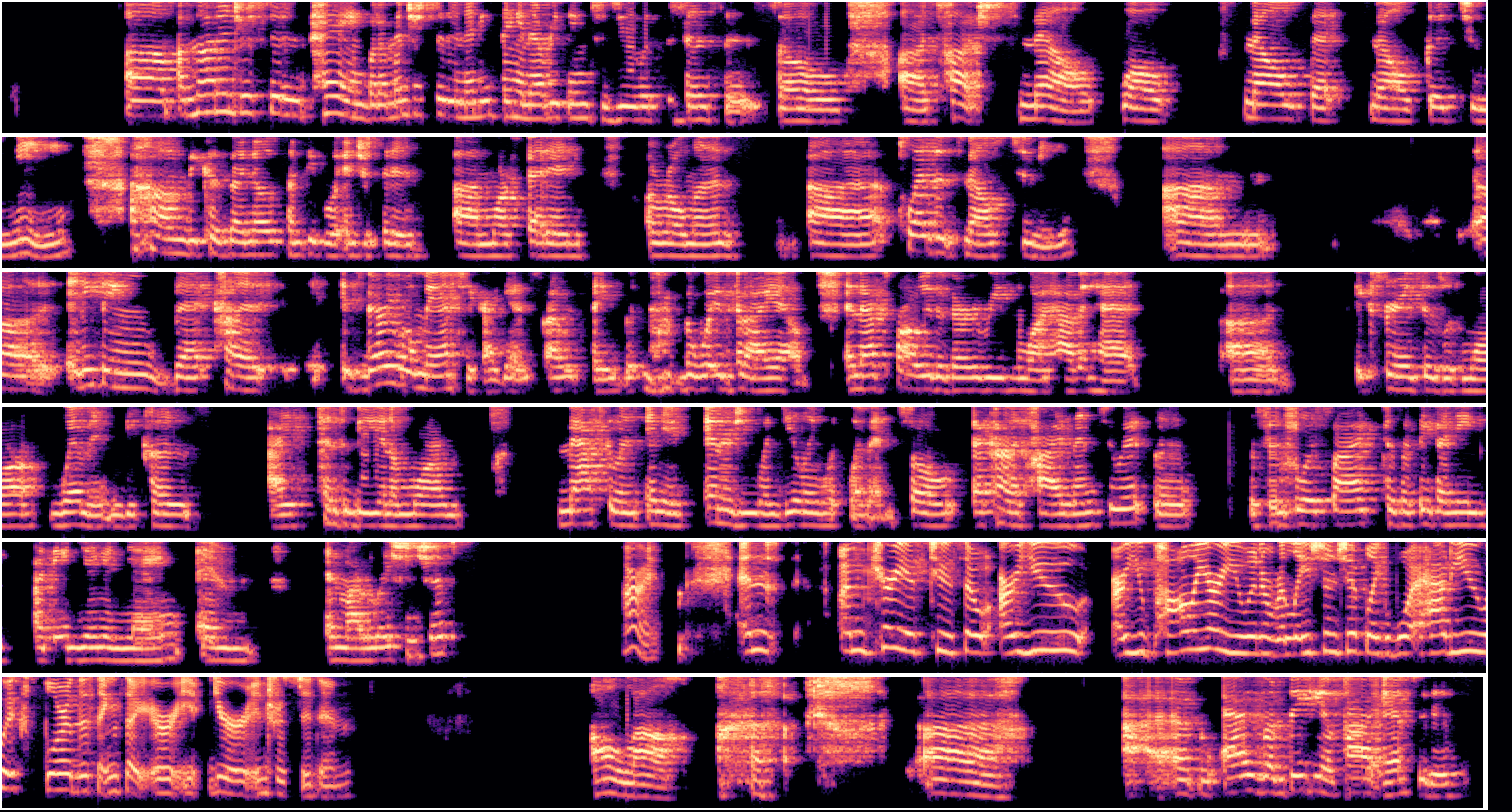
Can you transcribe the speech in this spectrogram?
Um, I'm not interested in pain, but I'm interested in anything and everything to do with the senses. So, uh, touch, smell. Well, smells that smell good to me, um, because I know some people are interested in uh, more fetid aromas, uh, pleasant smells to me. Um, uh, anything that kind of it's very romantic, I guess I would say the, the way that I am, and that's probably the very reason why I haven't had uh, experiences with more women because I tend to be in a more masculine energy when dealing with women. So that kind of ties into it, the the sensualist side, because I think I need I need yin and yang and in my relationships. All right, and I'm curious too. So, are you are you poly? Are you in a relationship? Like, what? How do you explore the things that you're you're interested in? Oh wow. uh, I, as I'm thinking of how to answer this,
